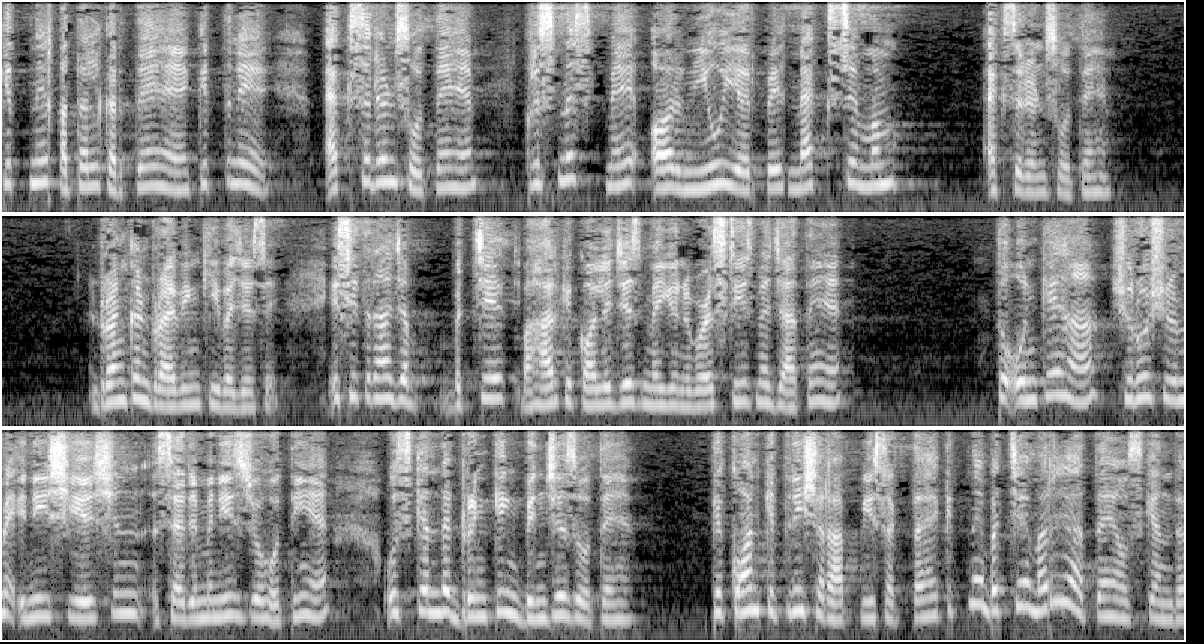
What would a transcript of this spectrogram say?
کتنے قتل کرتے ہیں، کتنے ایکسیڈنٹس ہوتے ہیں۔ کرسمس میں اور نیو ایئر پہ میکسیمم ایکسیڈنٹس ہوتے ہیں۔ ڈرنک اینڈ ڈرائیونگ کی وجہ سے۔ اسی طرح جب بچے باہر کے کالجز میں یونیورسٹیز میں جاتے ہیں، تو ان کے ہاں شروع شروع میں انیشیشن سیریمنیز جو ہوتی ہیں، اس کے اندر ڈرنکنگ بنجز ہوتے ہیں کہ کون کتنی شراب پی سکتا ہے، کتنے بچے مر جاتے ہیں اس کے اندر۔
